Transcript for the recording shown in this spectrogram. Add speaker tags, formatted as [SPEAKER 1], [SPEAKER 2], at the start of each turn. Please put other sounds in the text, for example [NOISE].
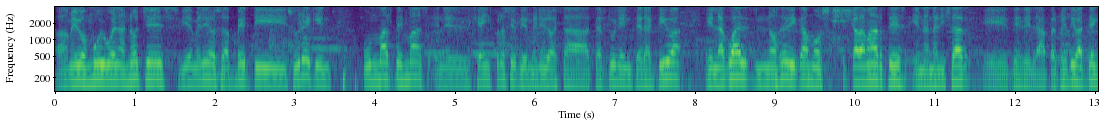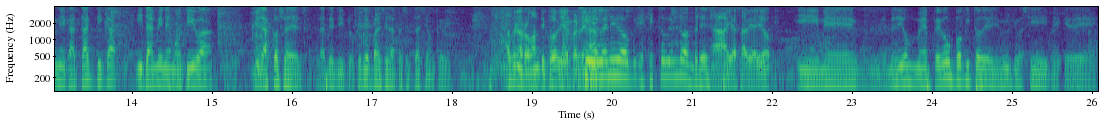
[SPEAKER 1] Amigos, muy buenas noches. Bienvenidos a Betty Surekin. Un martes más en el James Process. Bienvenido a esta tertulia interactiva en la cual nos dedicamos cada martes en analizar eh, desde la perspectiva técnica, táctica y también emotiva de las cosas del Athletic Club. ¿Qué te parece la presentación, Kevin?
[SPEAKER 2] ¿Has venido romántico, y
[SPEAKER 1] Sí, he venido, es que estuve en Londres.
[SPEAKER 2] Ah, ya sabía yo.
[SPEAKER 1] Y me, me, dio, me pegó un poquito de orgullo así y me quedé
